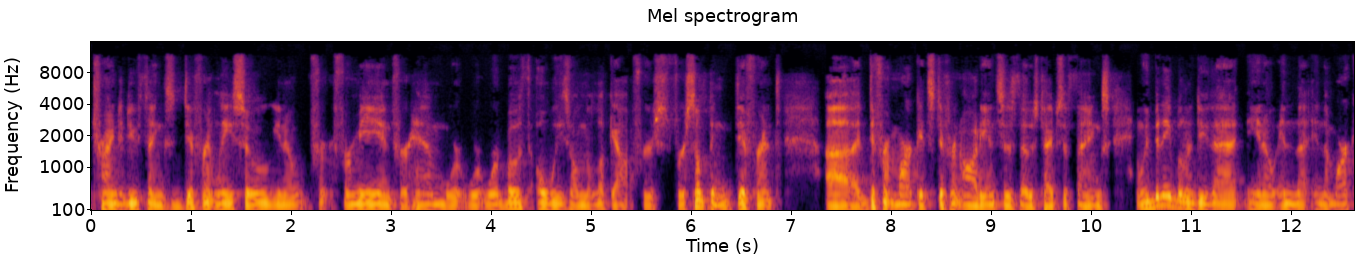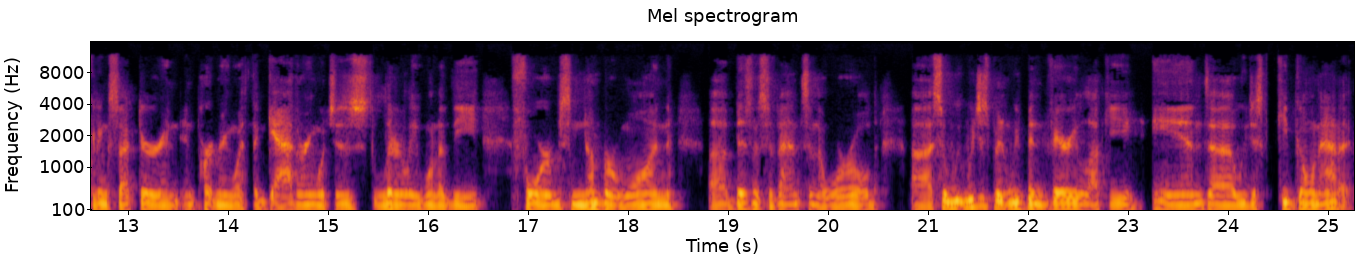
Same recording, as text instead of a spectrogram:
trying to do things differently. So, you know, for, for me and for him, we're, we're, we're both always on the lookout for, for something different uh, different markets, different audiences, those types of things. And we've been able to do that, you know, in the in the marketing sector and, and partnering with the Gathering, which is literally one of the Forbes number one uh, business events in the world. Uh, so we, we just been we've been very lucky, and uh, we just keep going at it.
